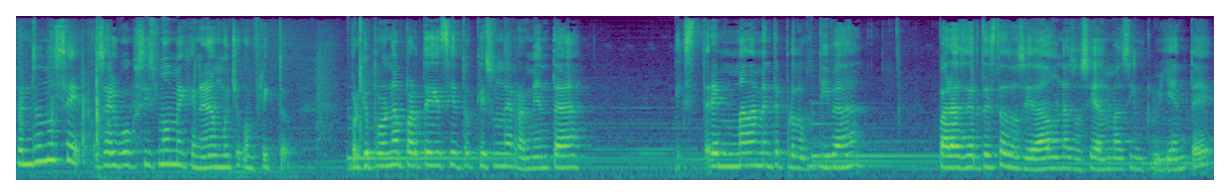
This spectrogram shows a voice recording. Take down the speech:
Pero entonces no sé, o sea, el boxismo me genera mucho conflicto, porque por una parte siento que es una herramienta extremadamente productiva para hacer de esta sociedad una sociedad más incluyente,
